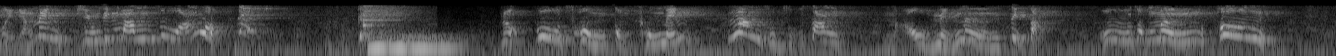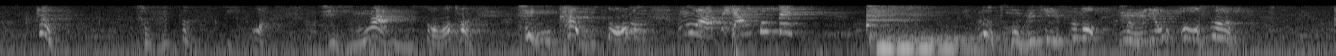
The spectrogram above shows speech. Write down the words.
未迎命上进万魔王？六姑从动从明，冷俗俗生，老命能得达，无族能。哼，情啊所托，情口所梦，我不要说的。你同意是我没有何事？当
